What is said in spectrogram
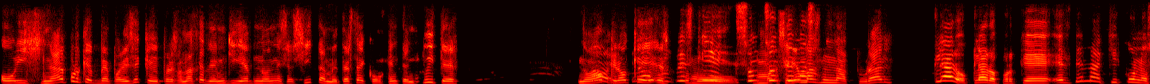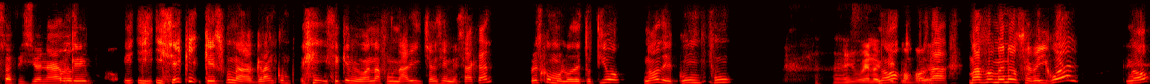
original porque me parece que el personaje de MGF no necesita meterse con gente en Twitter. No, creo que es, pues, como, sería más natural. Claro, claro, porque el tema aquí con los aficionados. y, sé que, es una gran. Y sé que me van a funar y chance me sacan, pero es como lo de tu tío, ¿no? De Kung Fu. bueno, ¿no? O, sea, más o menos se ve igual, ¿no?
